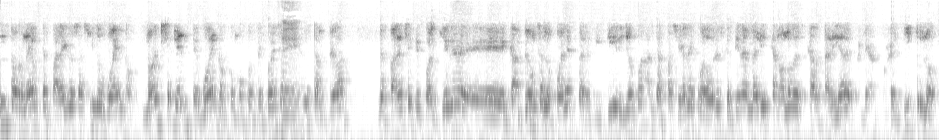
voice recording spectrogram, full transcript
un torneo que para ellos ha sido bueno, no excelente, bueno, como consecuencia Sí. de ser campeón. Me parece que cualquier eh, campeón se lo puede permitir. Yo con la capacidad de jugadores que tiene América no lo descartaría de pelear por el título.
